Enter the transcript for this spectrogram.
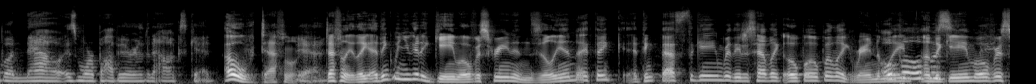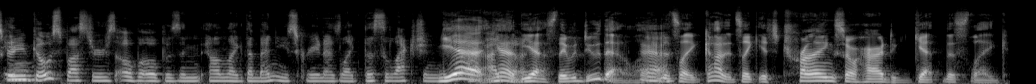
Opa now is more popular than Alex Kidd. Oh, definitely, Yeah. definitely. Like I think when you get a game over screen in Zillion, I think I think that's the game where they just have like Opa Opa like randomly Opa on the game over In screen. Ghostbusters, Opa Opa's in, on like the menu screen as like the selection. yeah, yeah, yes, they would do that a lot. Yeah. And it's like God, it's like it's trying so hard to get this like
